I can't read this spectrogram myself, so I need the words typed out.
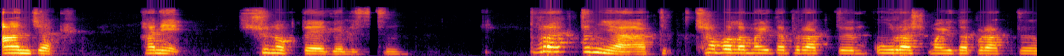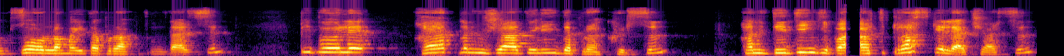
ancak hani şu noktaya gelirsin. Bıraktım ya artık. Çabalamayı da bıraktım, uğraşmayı da bıraktım, zorlamayı da bıraktım dersin. Bir böyle hayatla mücadeleyi de bırakırsın. Hani dediğin gibi artık rastgele açarsın.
